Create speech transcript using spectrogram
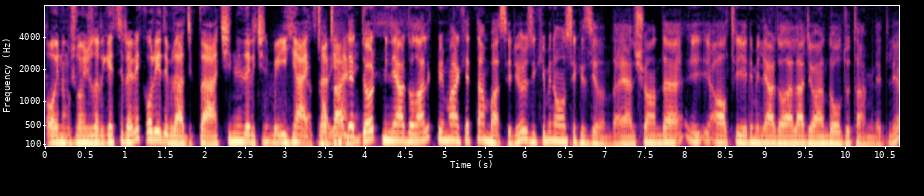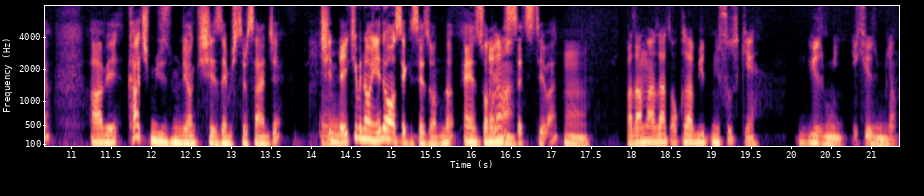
oynamış oyuncuları getirerek oraya da birazcık daha Çinliler için böyle ihya ettiler. totalde yani. 4 milyar dolarlık bir marketten bahsediyoruz 2018 yılında. Yani şu anda 6-7 milyar dolarlar civarında olduğu tahmin ediliyor. Abi kaç yüz milyon kişi izlemiştir sence? Çin'de 2017-18 sezonunu en son istatistiği var. Hı. Adamlar zaten o kadar büyük nüfus ki. 100 milyon, 200 milyon.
